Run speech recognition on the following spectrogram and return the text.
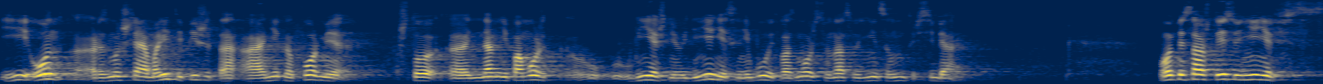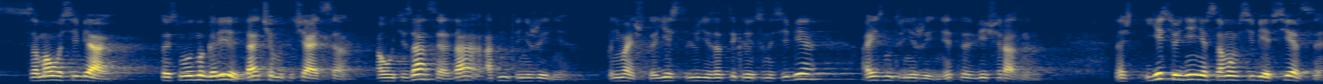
И он, э, размышляя о молитве, пишет о, о некой форме, что нам не поможет внешнее уединение, если не будет возможности у нас уединиться внутрь себя. Он писал, что есть уединение самого себя. То есть вот мы говорили, да, чем отличается аутизация да, от внутренней жизни. Понимаете, что есть люди зацикливаются на себе, а есть внутренняя жизнь. Это вещи разные. Значит, есть уединение в самом себе, в сердце,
